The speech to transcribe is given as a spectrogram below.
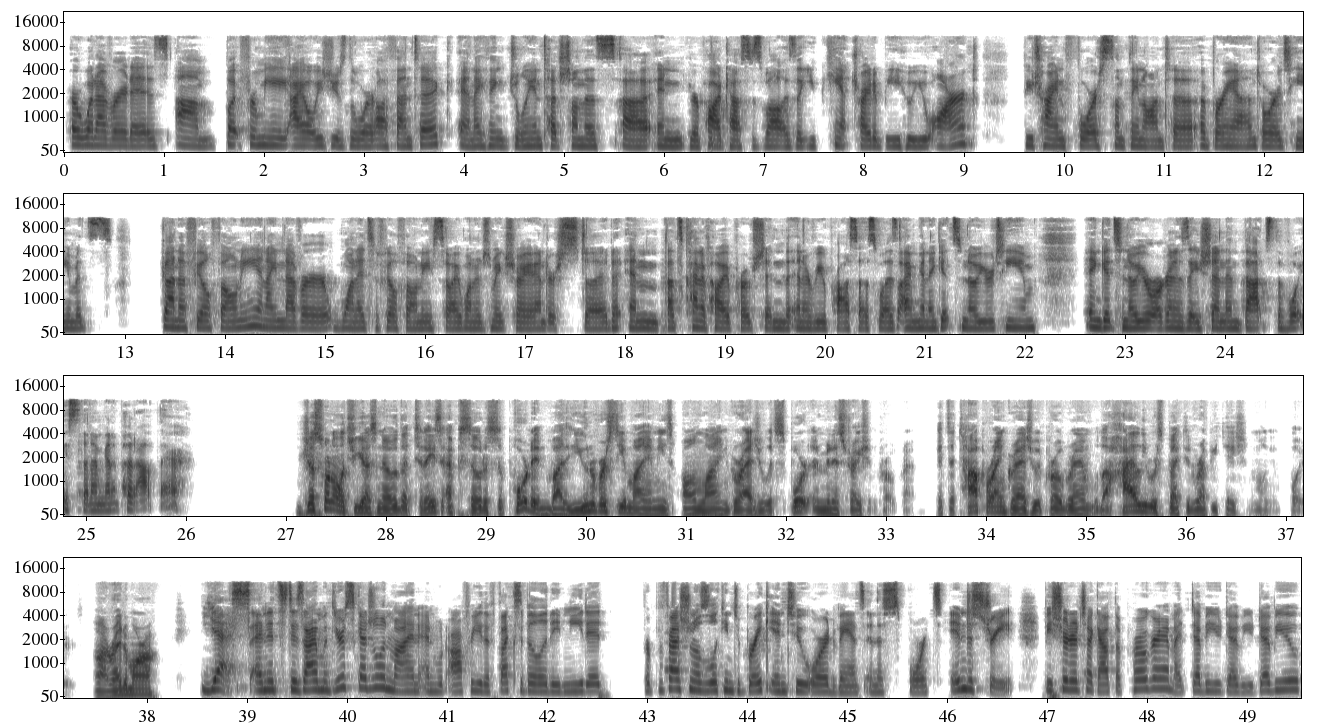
or whatever it is. Um, but for me, I always use the word authentic. And I think Julian touched on this uh, in your podcast as well is that you can't try to be who you aren't. If you try and force something onto a brand or a team, it's gonna feel phony and I never wanted to feel phony. So I wanted to make sure I understood. And that's kind of how I approached it in the interview process was I'm going to get to know your team and get to know your organization. And that's the voice that I'm going to put out there. Just want to let you guys know that today's episode is supported by the University of Miami's online graduate sport administration program. It's a top ranked graduate program with a highly respected reputation among employers. Am I right, Amara? Yes, and it's designed with your schedule in mind and would offer you the flexibility needed for professionals looking to break into or advance in the sports industry. Be sure to check out the program at www.miami.edu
